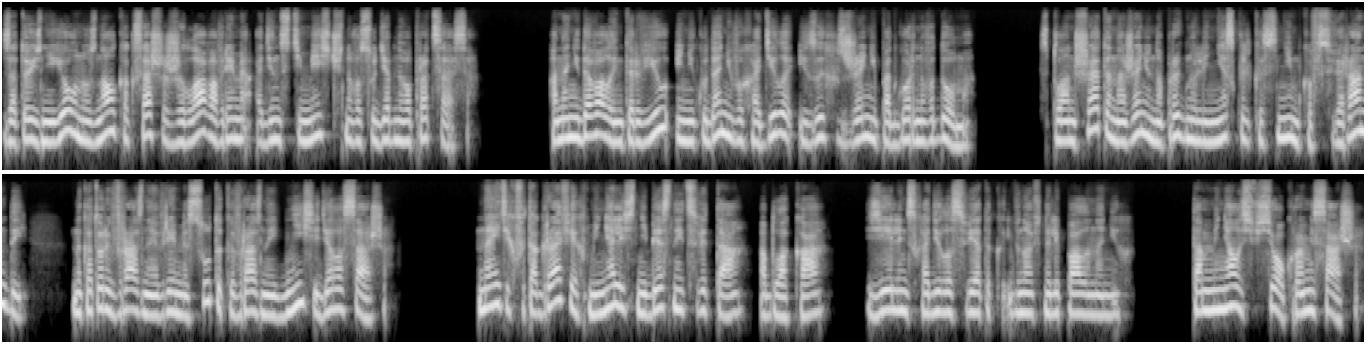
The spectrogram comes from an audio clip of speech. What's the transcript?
Зато из нее он узнал, как Саша жила во время 11-месячного судебного процесса. Она не давала интервью и никуда не выходила из их с Женей подгорного дома. С планшета на Женю напрыгнули несколько снимков с верандой, на которой в разное время суток и в разные дни сидела Саша. На этих фотографиях менялись небесные цвета, облака, зелень сходила с веток и вновь налипала на них. Там менялось все, кроме Саши.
